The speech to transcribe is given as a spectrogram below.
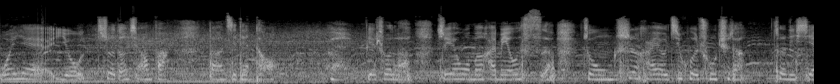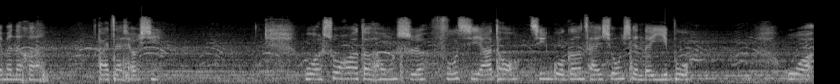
我也有这等想法。当即点头。哎，别说了，只要我们还没有死，总是还有机会出去的。这里邪门的很，大家小心。我说话的同时，扶起丫头，经过刚才凶险的一步，我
